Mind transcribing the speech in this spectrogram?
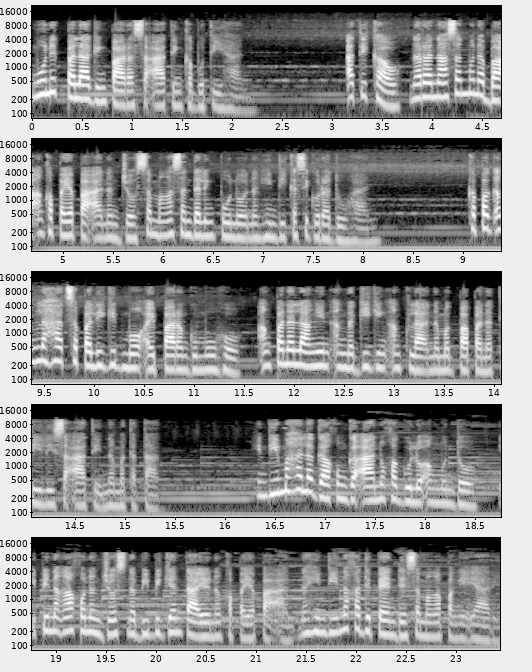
ngunit palaging para sa ating kabutihan. At ikaw, naranasan mo na ba ang kapayapaan ng Diyos sa mga sandaling puno ng hindi kasiguraduhan? Kapag ang lahat sa paligid mo ay parang gumuho, ang panalangin ang nagiging angkla na magpapanatili sa atin na matatag. Hindi mahalaga kung gaano kagulo ang mundo, ipinangako ng Diyos na bibigyan tayo ng kapayapaan na hindi nakadepende sa mga pangyayari.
